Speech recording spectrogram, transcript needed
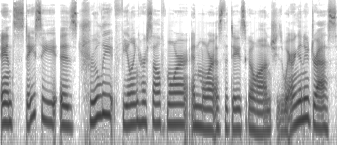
And Stacy is truly feeling herself more and more as the days go on. She's wearing a new dress,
